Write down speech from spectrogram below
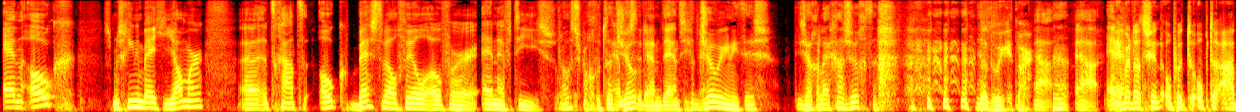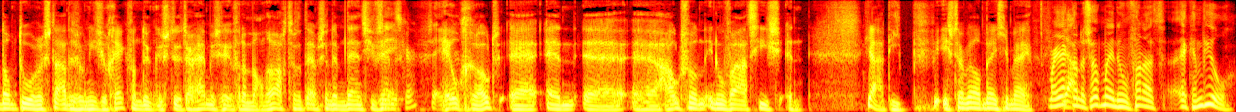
en ook is misschien een beetje jammer. Uh, het gaat ook best wel veel over NFT's. Oh, het is maar goed dat, Amsterdam Joe, Dance dat Joey niet is. Die zou gelijk gaan zuchten. dat doe ik het maar. Ja, ja. En nee, maar dat zijn op, het, op de Adamtoren staat is ook niet zo gek van Duncan Stutter. Hij is een van de mannen achter het Amsterdam Dance Event. Zeker, zeker. Heel groot. Uh, en uh, uh, houdt van innovaties. En ja, die is daar wel een beetje mee. Maar jij ja. kan dus ook meedoen vanuit Eck en Wiel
